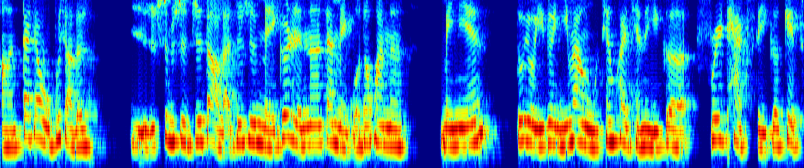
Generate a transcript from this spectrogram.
嗯，大家我不晓得是不是知道了，就是每个人呢，在美国的话呢，每年都有一个一万五千块钱的一个 free tax 的一个 gift。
